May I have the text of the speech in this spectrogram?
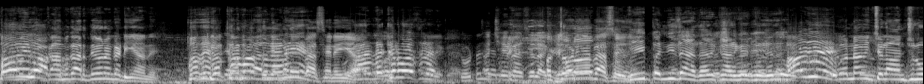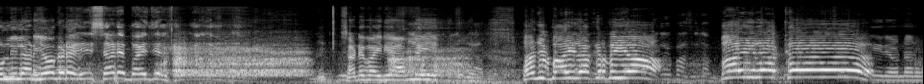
22 ਲੱਖ। ਕੰਮ ਕਰਦੇ ਹੋ ਨਾ ਗੱਡੀਆਂ ਦੇ। ਤੁਸੀਂ ਰੱਖਣ ਵਾਸਤੇ ਬੜੇ ਲੈਣੇ ਪੈਸੇ ਨਹੀਂ ਯਾਰ। ਹਾਂ, ਰੱਖਣ ਵਾਸਤੇ ਲੈਣੇ ਬੜੇ ਪੈਸੇ ਜੀ। 20 25000 ਕਰਕੇ ਖੋਲੇ ਲੋ ਹਾਂਜੀ। ਉਹਨਾਂ ਵੀ ਚਲਾਨ ਚਲੂਨ ਨਹੀਂ ਲੈਣੀ ਉਹ ਕਿਹੜੇ? ਸਾਢੇ 22 ਦੇ ਸਾਡੇ ਭਾਈ ਦੀ ਆਪ ਲਈ। ਹਾਂਜੀ 22 ਲੱਖ ਰੁਪਇਆ 22 ਲੱਖ। ਉਹਨਾਂ ਨੂੰ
